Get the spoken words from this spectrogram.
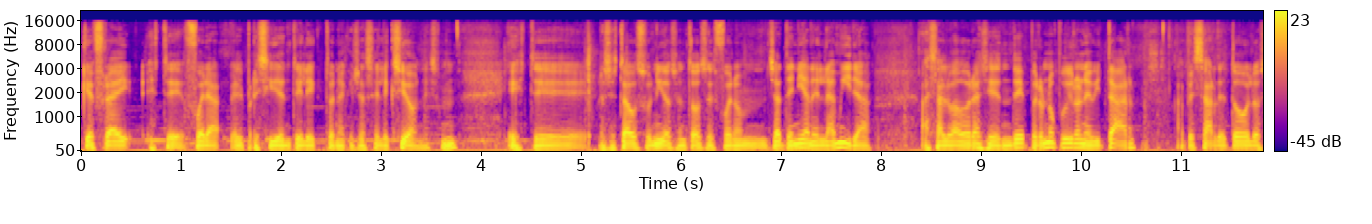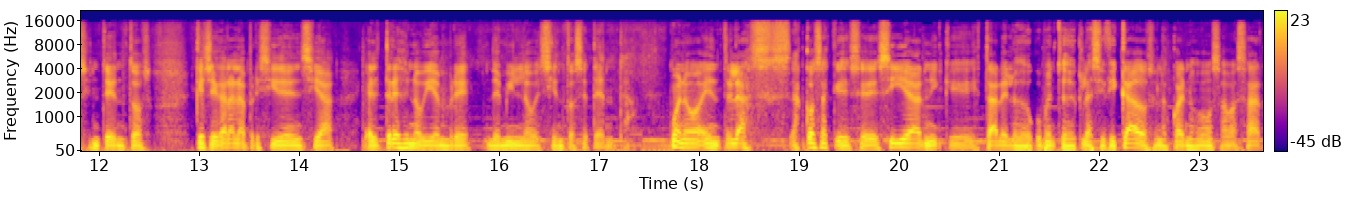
que Frey este, fuera el presidente electo en aquellas elecciones. Este, los Estados Unidos entonces fueron, ya tenían en la mira a Salvador Allende, pero no pudieron evitar, a pesar de todos los intentos, que llegara a la presidencia el 3 de noviembre de 1970. Bueno, entre las, cosas que se decían y que están en los documentos desclasificados, en los cuales nos vamos a basar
